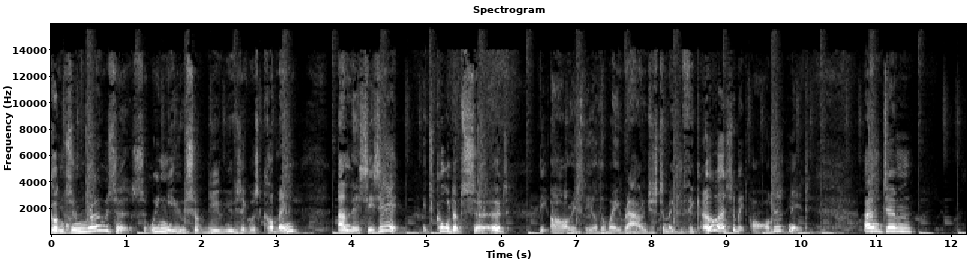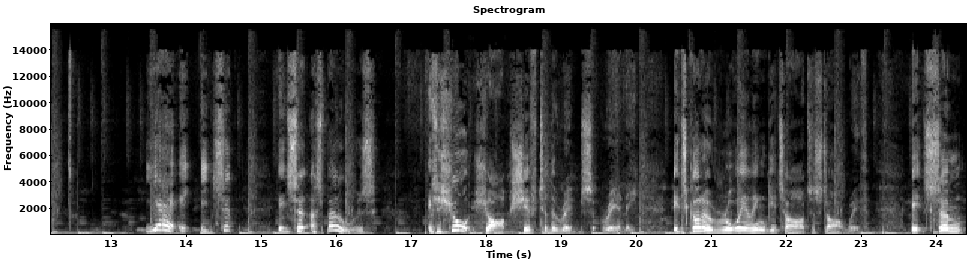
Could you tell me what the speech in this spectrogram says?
Guns N' Roses. We knew some new music was coming, and this is it. It's called Absurd. The R is the other way round, just to make you think, oh, that's a bit odd, isn't it? And um, yeah, it, it's a, it's a, I suppose, it's a short, sharp shift to the ribs. Really, it's got a roiling guitar to start with. It's um,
